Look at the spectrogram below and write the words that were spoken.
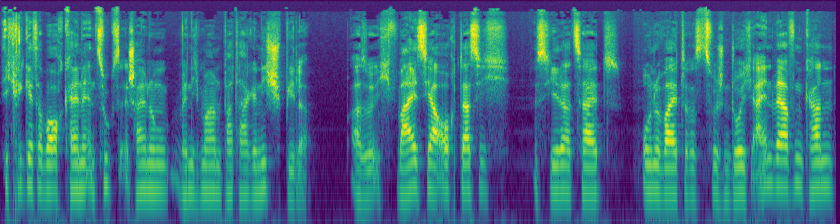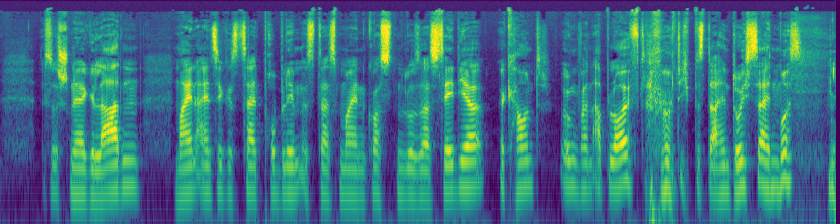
Ich kriege jetzt aber auch keine Entzugserscheinung, wenn ich mal ein paar Tage nicht spiele. Also ich weiß ja auch, dass ich es jederzeit ohne weiteres zwischendurch einwerfen kann. Es ist schnell geladen. Mein einziges Zeitproblem ist, dass mein kostenloser Stadia-Account irgendwann abläuft und ich bis dahin durch sein muss.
